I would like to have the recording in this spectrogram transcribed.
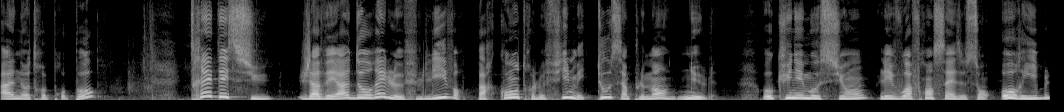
à notre propos. Très déçu j'avais adoré le livre, par contre le film est tout simplement nul. Aucune émotion, les voix françaises sont horribles,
